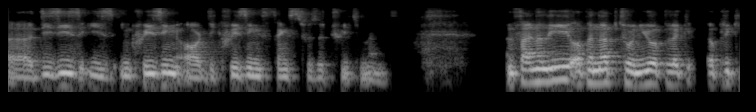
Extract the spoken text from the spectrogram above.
uh, disease is increasing or decreasing thanks to the treatment. And finally, open up to a new applic applic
